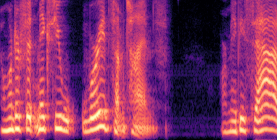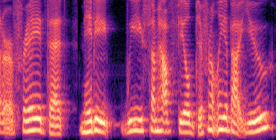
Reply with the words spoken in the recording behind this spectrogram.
I wonder if it makes you worried sometimes, or maybe sad or afraid that maybe we somehow feel differently about you.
